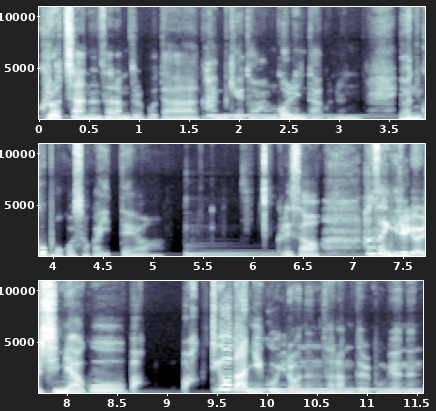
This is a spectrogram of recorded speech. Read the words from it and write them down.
그렇지 않은 사람들보다 감기에 더 안 걸린다고는 연구 보고서가 있대요. 그래서 항상 일을 열심히 하고 막 막 뛰어다니고 이러는 사람들 보면은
